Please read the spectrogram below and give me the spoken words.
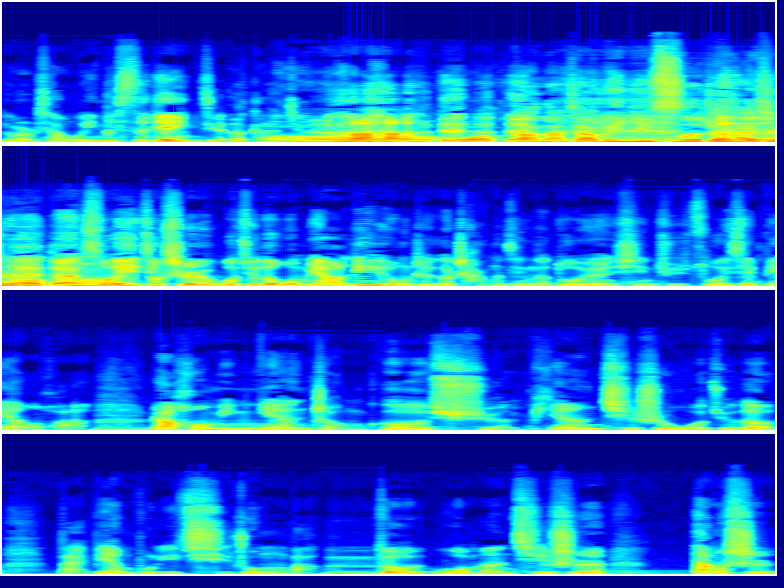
有点像威尼斯电影节的感觉，哦，对嚯对对。戛纳加威尼斯这还行，对对对对，啊所以就是我觉得我们要利用这个场景的多元性去做一些变化。嗯然后明年整个选片，其实我觉得百变不离其中吧。嗯对，我们其实当时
